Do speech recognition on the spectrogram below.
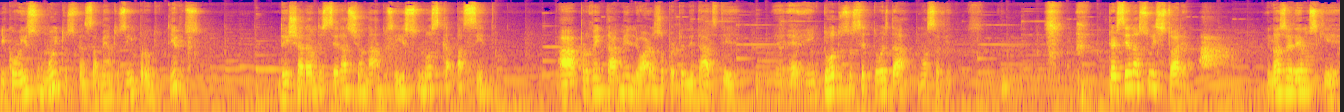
e com isso muitos pensamentos improdutivos deixarão de ser acionados e isso nos capacita a aproveitar melhor as oportunidades de, é, é em todos os setores da nossa vida. Terceiro, a sua história. E nós veremos que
